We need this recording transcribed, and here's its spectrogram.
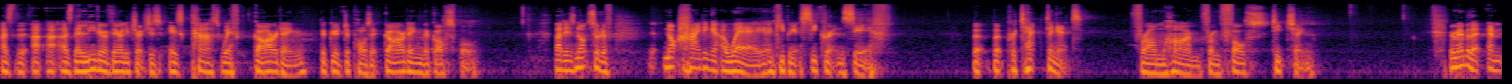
as the, uh, uh, as the leader of the early church, is, is tasked with guarding the good deposit, guarding the gospel. That is not sort of not hiding it away and keeping it secret and safe, but, but protecting it from harm, from false teaching. Remember that um,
